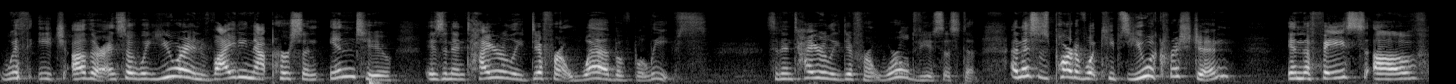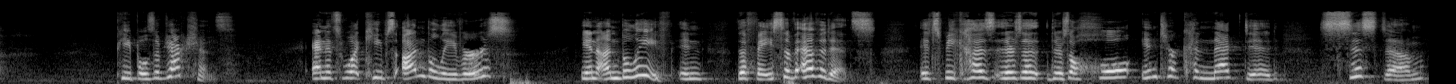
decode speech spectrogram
with each other. And so, what you are inviting that person into is an entirely different web of beliefs. It's an entirely different worldview system. And this is part of what keeps you a Christian in the face of people's objections. And it's what keeps unbelievers in unbelief, in the face of evidence. It's because there's a, there's a whole interconnected system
